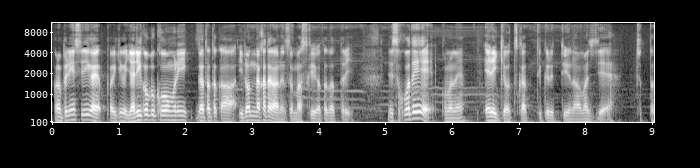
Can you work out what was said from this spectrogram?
このプリンスディガポイ結構やりゴブコウモリ型とかいろんな型があるんですよ。マスケ型だったり。でそこでこのねエレキを使ってくるっていうのはマジでちょっと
